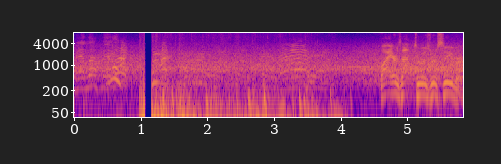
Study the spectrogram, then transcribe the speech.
Man left, man right. Fires out to his receiver.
